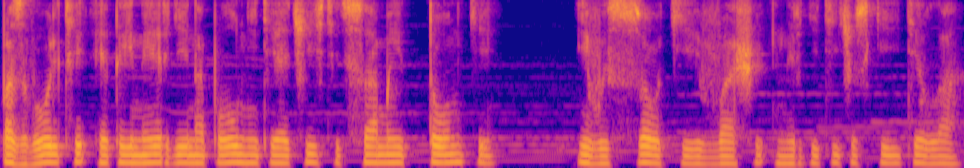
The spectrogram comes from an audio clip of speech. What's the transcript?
Позвольте этой энергии наполнить и очистить самые тонкие и высокие ваши энергетические тела.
